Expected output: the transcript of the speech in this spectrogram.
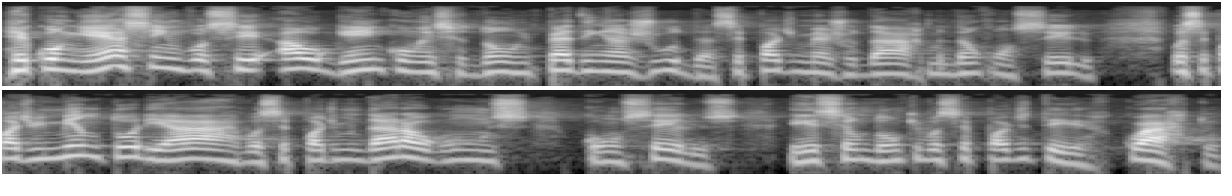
reconhecem em você alguém com esse dom e pedem ajuda. Você pode me ajudar, me dar um conselho? Você pode me mentorear? Você pode me dar alguns conselhos? Esse é um dom que você pode ter. Quarto,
